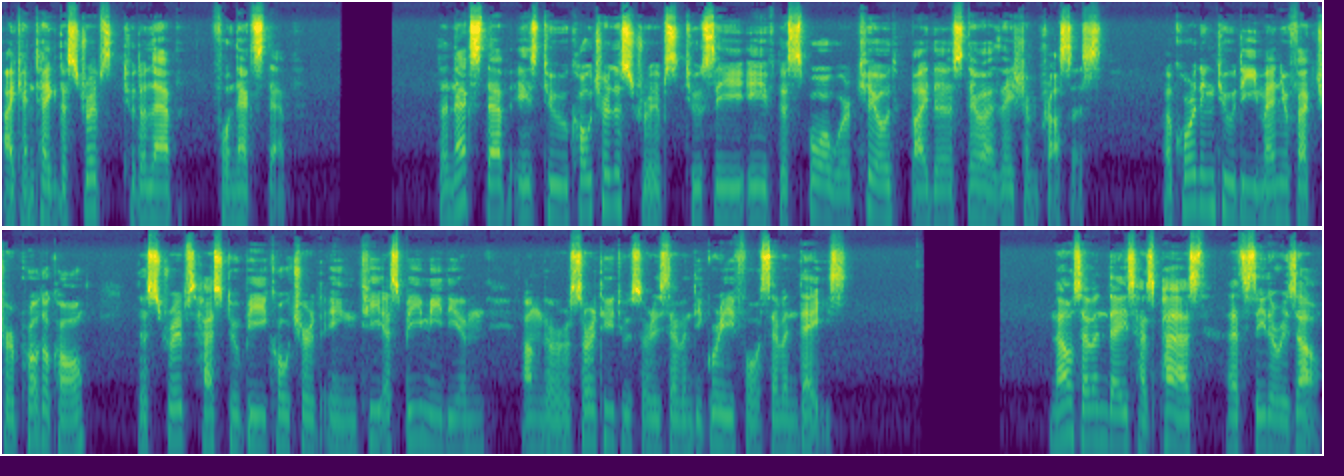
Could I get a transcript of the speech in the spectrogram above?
I can take the strips to the lab for next step. The next step is to culture the strips to see if the spore were killed by the sterilization process. According to the manufacturer protocol, the strips has to be cultured in TSB medium under 30 to 37 degree for 7 days. Now 7 days has passed, let's see the result.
